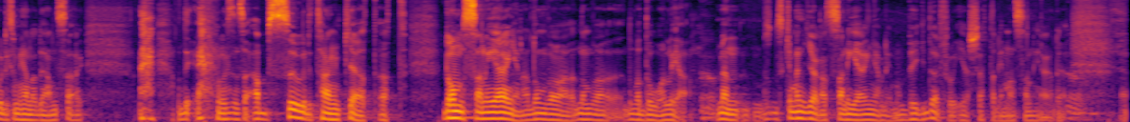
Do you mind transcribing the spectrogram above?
och liksom hela den så här, och det är en så absurd tanke att, att de saneringarna, de var, de var, de var dåliga. Men så ska man göra saneringar av det man byggde för att ersätta det man sanerade. Eh,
